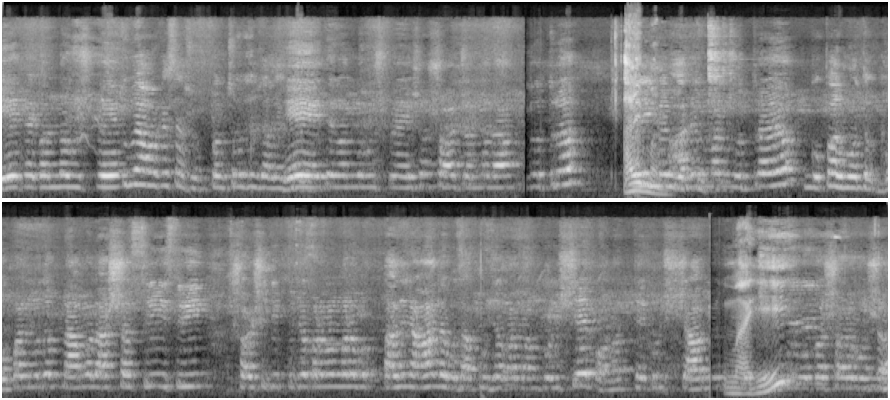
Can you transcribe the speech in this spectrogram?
এতে গন্ধপুষ্পে তুমি আমার কাছে আসো পঞ্চমী জানে এতে গন্ধপুষ্পে শস্য চন্দনা গোত্র? আরেকবার আদিমান গোত্রায়। গোপাল মোদক। গোপাল মোদক নাম হল আশ্বাস শ্রী শ্রী সরস্বতী পুজো কর্মঙ্গল তাদের আনন্দ বোধা পুজো কর্মং করিষ্যে বনত্তে করিষ্যামি মাহি? সর্বসা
